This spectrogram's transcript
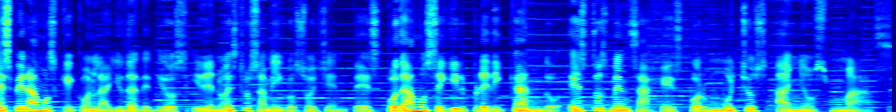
Esperamos que con la ayuda de Dios y de nuestros amigos oyentes podamos seguir predicando estos mensajes por muchos años más.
